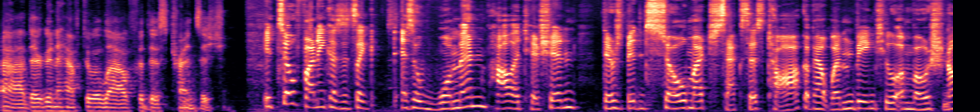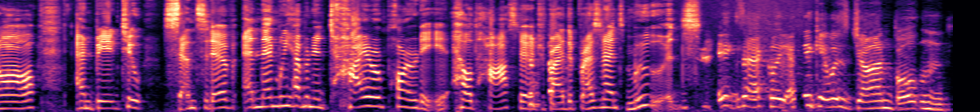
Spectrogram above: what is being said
uh, they're going to have to allow for this transition. It's so funny because it's like, as a woman politician, there's been so much sexist talk about women being too emotional and being too sensitive. And then we have an entire party held hostage by the president's moods. Exactly. I think it was John Bolton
